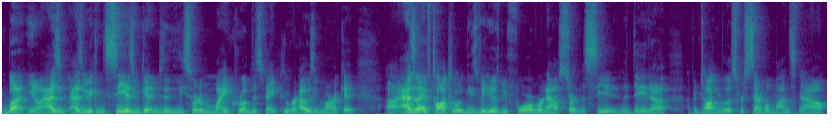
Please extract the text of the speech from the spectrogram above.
but you know, as as we can see, as we get into the sort of micro of this Vancouver housing market, uh, as I've talked about in these videos before, we're now starting to see it in the data. I've been talking about this for several months now.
